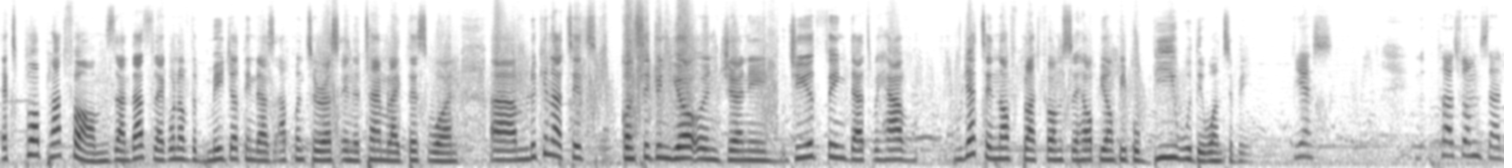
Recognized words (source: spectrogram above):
explore platforms and that's like one of the major things that's happened to us in a time like this one um, looking at it considering your own journey do you think that we have yet enough platforms to help young people be who they want to be. Yes. Platforms that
